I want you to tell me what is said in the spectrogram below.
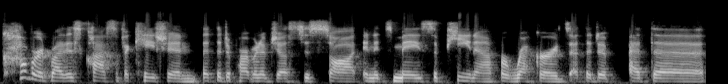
covered by this classification that the Department of Justice sought in its May subpoena for records at the at the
